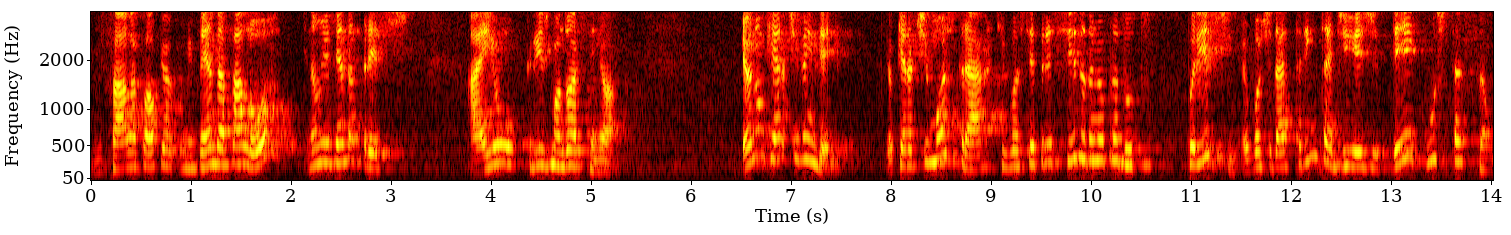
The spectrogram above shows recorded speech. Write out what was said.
Me fala qual que eu. Me venda valor e não me venda preço. Aí o Cris mandou assim, ó. Eu não quero te vender. Eu quero te mostrar que você precisa do meu produto. Por isso, eu vou te dar 30 dias de degustação.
